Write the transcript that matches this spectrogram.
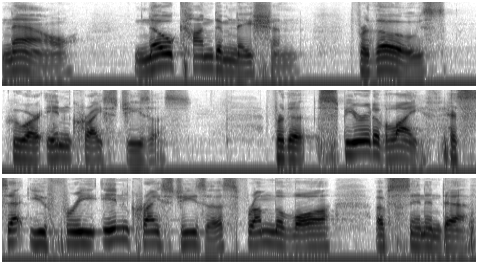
now no condemnation for those who are in Christ Jesus. For the Spirit of life has set you free in Christ Jesus from the law of sin and death.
